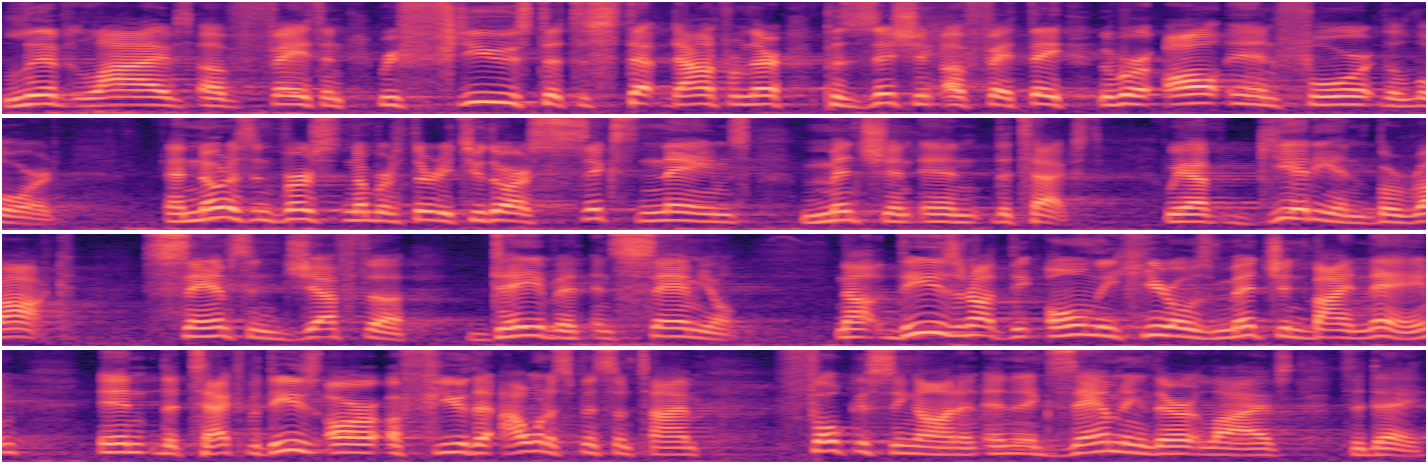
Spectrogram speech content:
lived lives of faith and refused to, to step down from their position of faith. They were all in for the Lord. And notice in verse number 32, there are six names mentioned in the text. We have Gideon, Barak, Samson, Jephthah, David, and Samuel. Now, these are not the only heroes mentioned by name in the text, but these are a few that I want to spend some time focusing on and, and examining their lives today.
